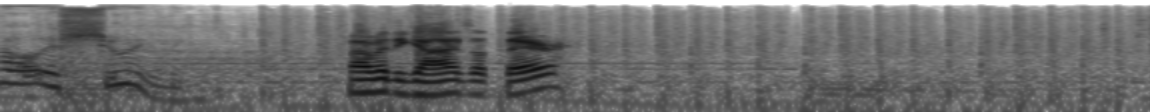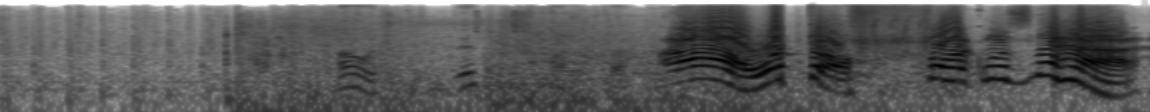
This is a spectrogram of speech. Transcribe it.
hell is shooting me? Remember the guys up there? Oh, it's this motherfucker. Oh, what the fuck was that?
